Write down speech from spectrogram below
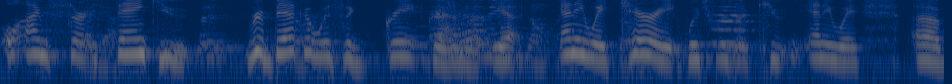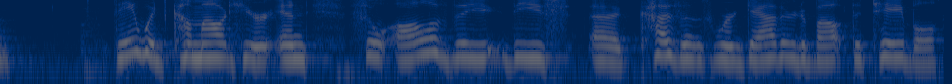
Oh, I'm sorry. Yeah, yeah. Thank you. Rebecca story. was the great grandmother. Yeah. Anyway, Carrie, which was a cute. Anyway, um, they would come out here, and so all of the these uh, cousins were gathered about the table,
